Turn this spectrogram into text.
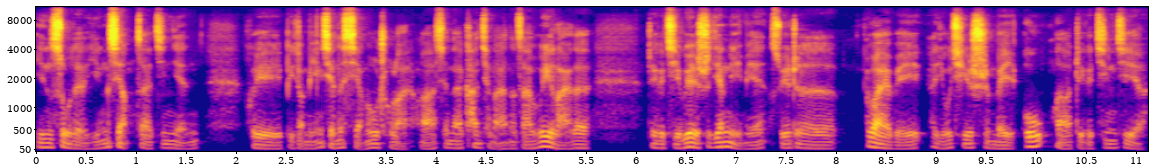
因素的影响，在今年会比较明显的显露出来啊！现在看起来呢，在未来的这个几个月时间里面，随着外围，尤其是美欧啊，这个经济啊，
